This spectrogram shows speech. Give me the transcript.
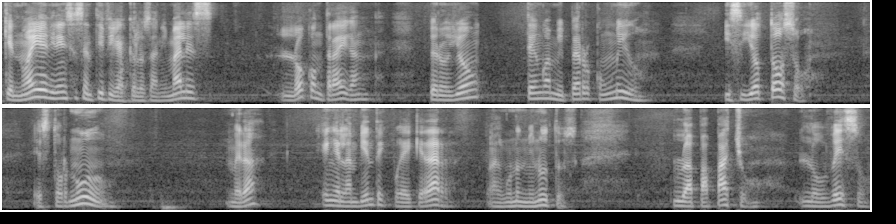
que no hay evidencia científica que los animales lo contraigan, pero yo tengo a mi perro conmigo. Y si yo toso, estornudo, ¿verdad? En el ambiente puede quedar algunos minutos, lo apapacho, lo beso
